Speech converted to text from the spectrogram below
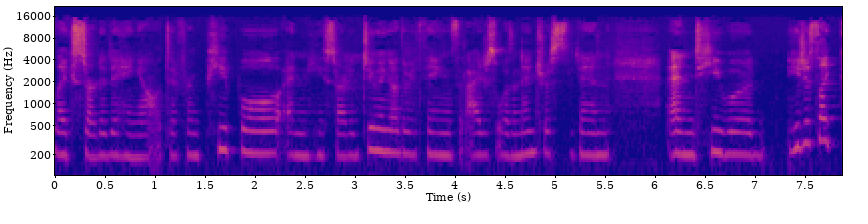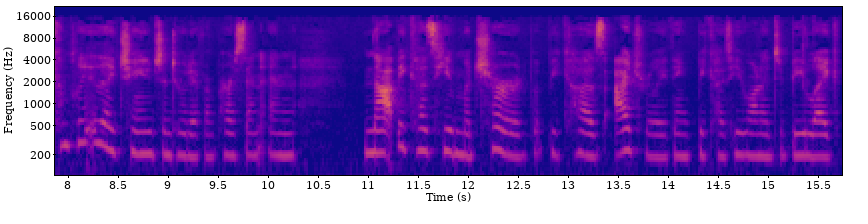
like started to hang out with different people and he started doing other things that I just wasn't interested in. And he would he just like completely like changed into a different person. And not because he matured but because I truly think because he wanted to be like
